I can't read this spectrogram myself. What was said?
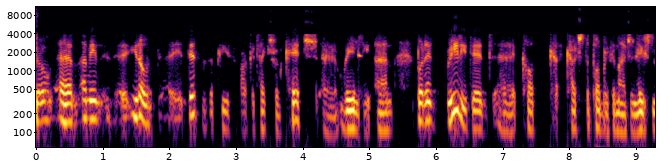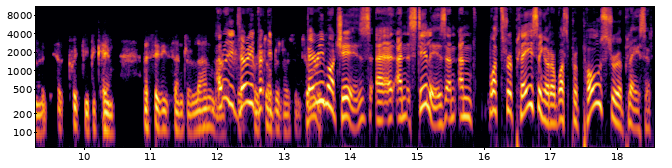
So, um, I mean, you know, this is a piece of architectural kitsch, uh, really, um, but it really did uh, caught, c- catch the public imagination, and it, it quickly became a city centre landmark I mean, it very, for and very much is, uh, and still is, and, and what's replacing it or what's proposed to replace it,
